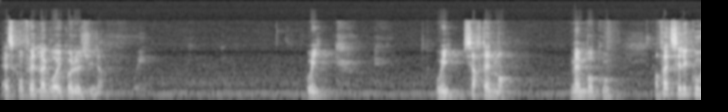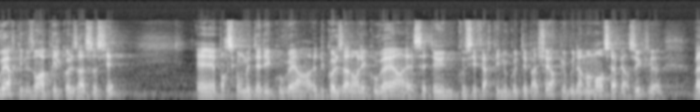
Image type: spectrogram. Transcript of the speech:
Est-ce qu'on fait de l'agroécologie là? Oui. Oui, certainement. Même beaucoup. En fait, c'est les couverts qui nous ont appris le colza associé. Et parce qu'on mettait des couverts, euh, du colza dans les couverts, et c'était une crucifère qui nous coûtait pas cher. Puis au bout d'un moment, on s'est aperçu que bah,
